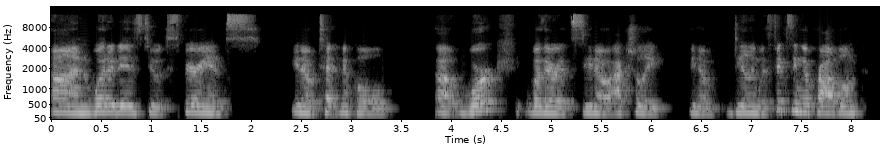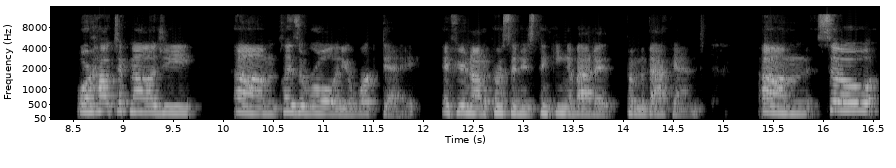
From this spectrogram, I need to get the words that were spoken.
on what it is to experience, you know, technical uh, work, whether it's, you know, actually, you know, dealing with fixing a problem or how technology um, plays a role in your workday if you're not a person who's thinking about it from the back end. Um, so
